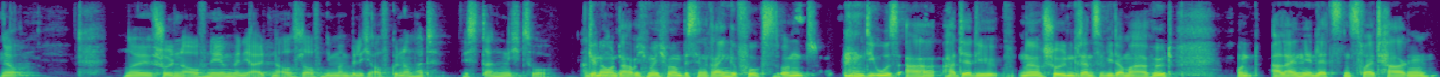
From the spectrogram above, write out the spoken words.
Ja. Neue Schulden aufnehmen, wenn die alten auslaufen, die man billig aufgenommen hat, ist dann nicht so. Angenehm. Genau, und da habe ich mich mal ein bisschen reingefuchst und die USA hat ja die ne, Schuldengrenze wieder mal erhöht und allein in den letzten zwei Tagen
